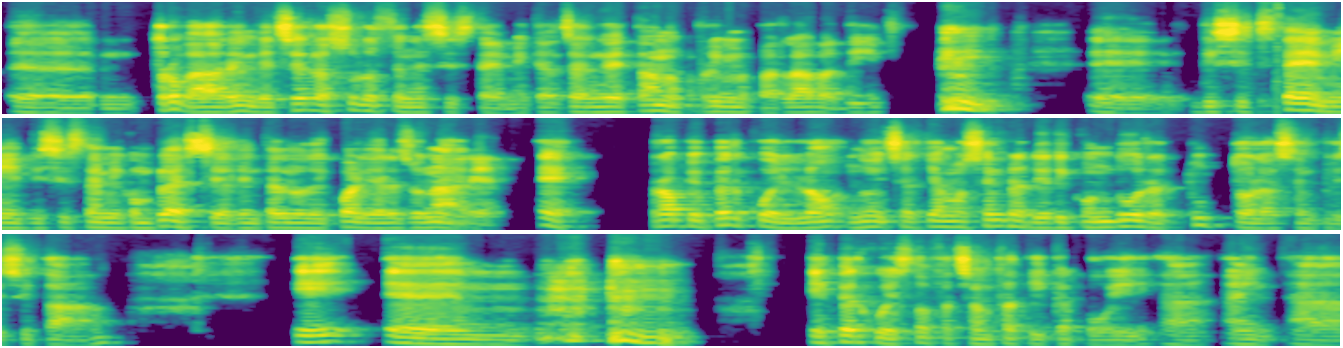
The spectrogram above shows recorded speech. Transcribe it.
eh, trovare invece la soluzione sistemica. Gian Gaetano prima parlava di, eh, di sistemi, di sistemi complessi all'interno dei quali ragionare e proprio per quello noi cerchiamo sempre di ricondurre tutto alla semplicità e ehm, e per questo facciamo fatica poi a, a,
